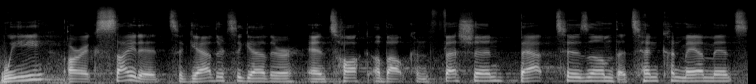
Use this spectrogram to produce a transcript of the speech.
We are excited to gather together and talk about confession, baptism, the Ten Commandments.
